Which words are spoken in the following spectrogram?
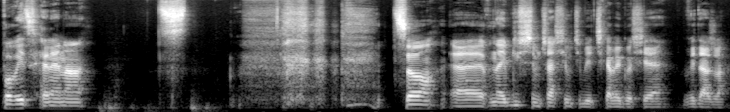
Powiedz Helena, co e, w najbliższym czasie u Ciebie ciekawego się wydarza?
